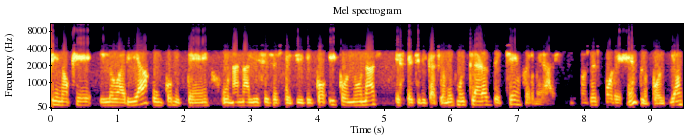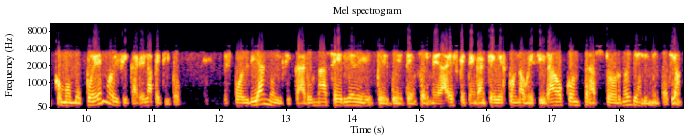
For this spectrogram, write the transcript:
sino que lo haría un comité, un análisis específico y con unas especificaciones muy claras de qué enfermedades. Entonces, por ejemplo, podrían, como pueden modificar el apetito, pues podrían modificar una serie de, enfermedades que tengan que ver con la obesidad o con trastornos de alimentación.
